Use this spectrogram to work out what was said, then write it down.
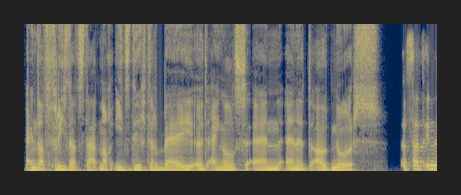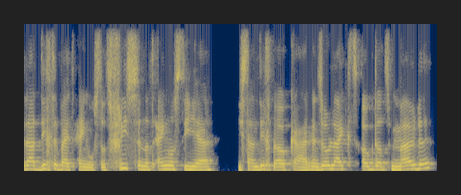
En dat Fries dat staat nog iets dichter bij het Engels en, en het Oud-Noors dat staat inderdaad dichter bij het Engels. Dat Fries en dat Engels die, uh, die staan dicht bij elkaar. En zo lijkt ook dat muiden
